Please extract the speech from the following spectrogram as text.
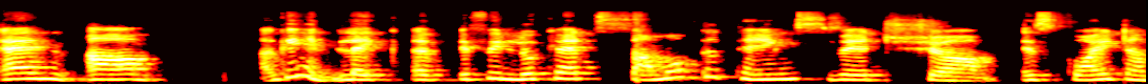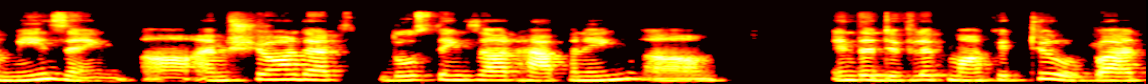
And um, again, like if we look at some of the things which um, is quite amazing, uh, I'm sure that those things are happening um, in the developed market too. But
